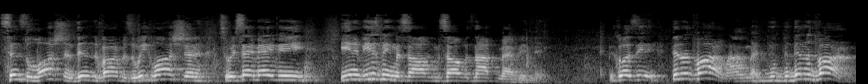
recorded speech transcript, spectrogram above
since the lashon din and dvarim is a weak lashon, so we say maybe even if he's being misal himself, it's not from everything because he, din and dvarim. I'm, din and dvarim.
